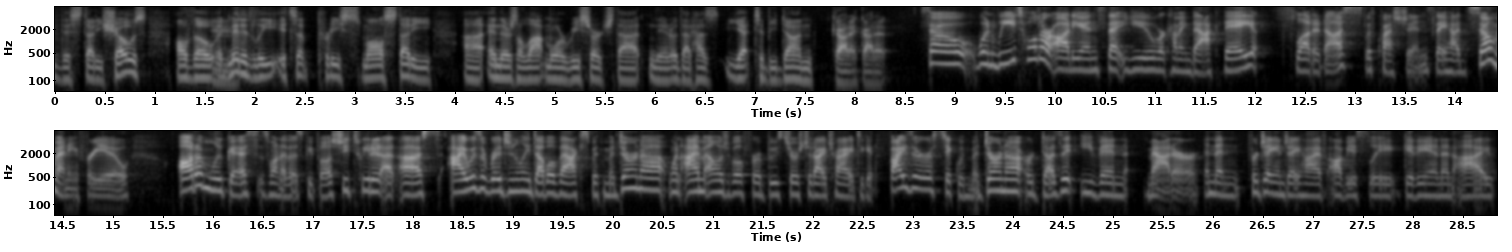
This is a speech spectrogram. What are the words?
this study shows, although mm. admittedly it's a pretty small study uh, and there's a lot more research that you know that has yet to be done. Got it, got it. So, when we told our audience that you were coming back, they flooded us with questions. They had so many for you. Autumn Lucas is one of those people. She tweeted at us, I was originally double vaxxed with Moderna. When I'm eligible for a booster, should I try to get Pfizer, stick with Moderna, or does it even matter? And then for J&J Hive, obviously Gideon and I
